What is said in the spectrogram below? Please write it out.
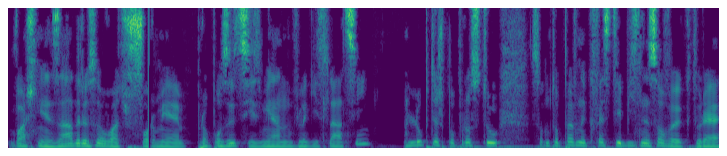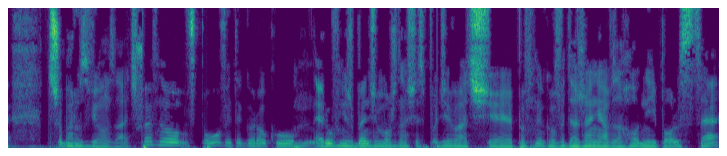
właśnie zaadresować w formie propozycji zmian w legislacji, lub też po prostu są to pewne kwestie biznesowe, które trzeba rozwiązać. Pewno w połowie tego roku również będzie można się spodziewać e, pewnego wydarzenia w zachodniej Polsce.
